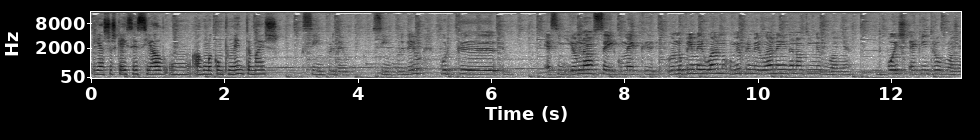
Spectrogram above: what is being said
e achas que é essencial um, alguma componente a mais? Sim, perdeu. Sim, perdeu, porque é assim, eu não sei como é que. No primeiro ano, o meu primeiro ano ainda não tinha Bolonha. Depois é que entrou Bolonha.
